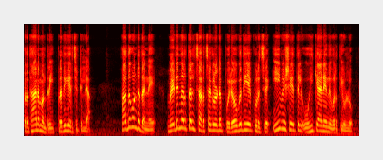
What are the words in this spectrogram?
പ്രധാനമന്ത്രി പ്രതികരിച്ചിട്ടില്ല. അതുകൊണ്ട് തന്നെ വെടിനിർത്തൽ ചർച്ചകളുടെ പുരോഗതിയെക്കുറിച്ച് ഈ വിഷയത്തിൽ ഊഹിക്കാനേ നിവൃത്തിയുള്ളൂ.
